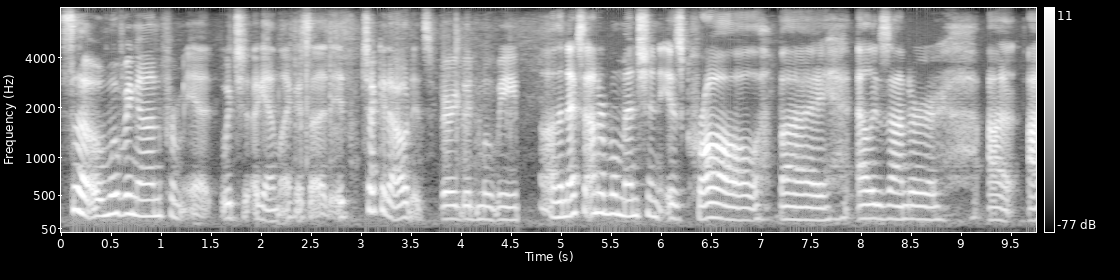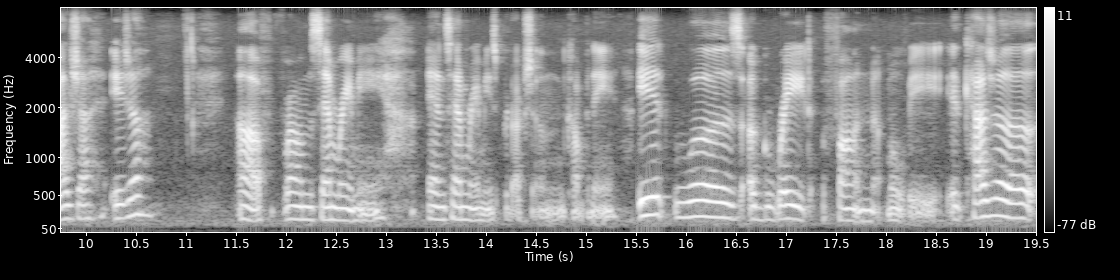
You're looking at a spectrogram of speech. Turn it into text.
so moving on from it, which again, like I said, it check it out. It's a very good movie. Uh, the next honorable mention is Crawl by Alexander uh, Aja Aja uh, from Sam Raimi and Sam Raimi's production company. It was a great, fun movie. It Kaja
